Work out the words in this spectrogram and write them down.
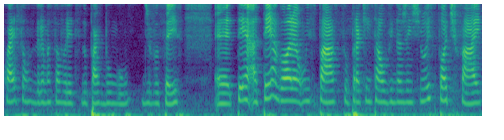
Quais são os dramas favoritos do Park Bung-gun de vocês. É, tem, tem agora um espaço para quem tá ouvindo a gente no Spotify,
